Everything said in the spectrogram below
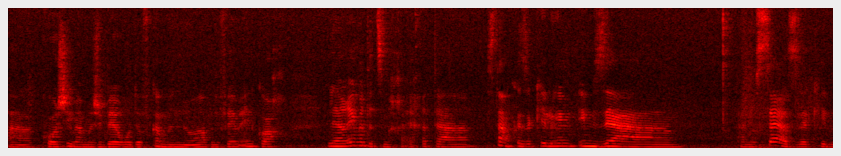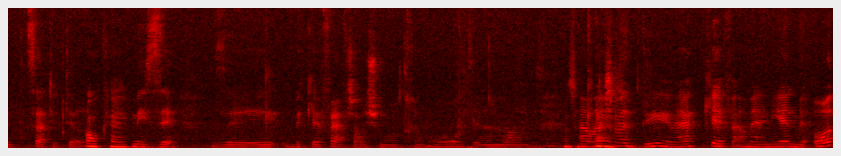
הקושי והמשבר הוא דווקא מנוע, ולפעמים אין כוח להרים את עצמך, איך אתה, סתם כזה, כאילו, אם, אם זה הנושא, אז זה כאילו קצת יותר אוקיי, מזה. זה בכיף היה אפשר לשמוע אתכם עוד, זה היה ממש כיף. מדהים, היה כיף, היה מעניין מאוד.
